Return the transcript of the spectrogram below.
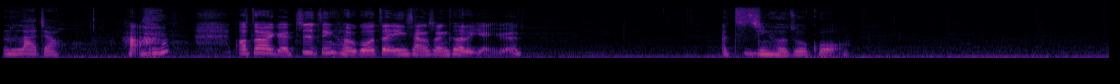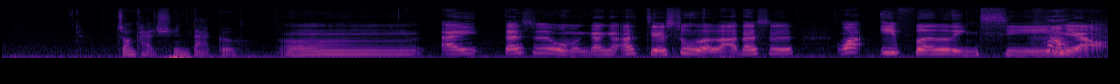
辣椒，好，哦，最后一个，至今合过最印象深刻的演员。呃，至今合作过庄凯勋大哥，嗯，哎，但是我们刚刚啊结束了啦，但是哇，一分零七 秒，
